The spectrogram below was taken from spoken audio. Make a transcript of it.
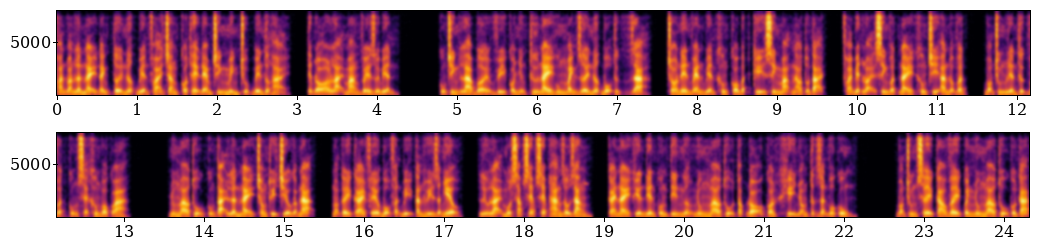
phán đoán lần này đánh tới nước biển phải chăng có thể đem chính mình chụp bến thượng hải tiếp đó lại mang về dưới biển. Cũng chính là bởi vì có những thứ này hung mạnh dưới nước bộ thực giả, cho nên ven biển không có bất kỳ sinh mạng nào tồn tại, phải biết loại sinh vật này không chỉ ăn động vật, bọn chúng liền thực vật cũng sẽ không bỏ qua. Nhung mao thủ cũng tại lần này trong thủy triều gặp nạn, ngọn cây cái phếu bộ phận bị cắn hủy rất nhiều, lưu lại một sắp xếp xếp hàng dấu răng, cái này khiến điên cuồng tín ngưỡng nhung mao thụ tóc đỏ con khỉ nhóm tức giận vô cùng. Bọn chúng xây cao vây quanh nhung mao thụ cồn cát,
